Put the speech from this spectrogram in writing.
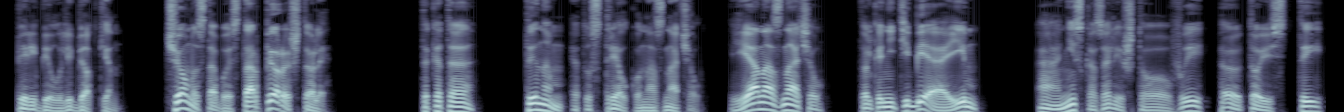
— перебил Лебедкин. «Че мы с тобой, старперы, что ли?» «Так это ты нам эту стрелку назначил?» «Я назначил. Только не тебе, а им». А они сказали, что вы, э, то есть ты,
